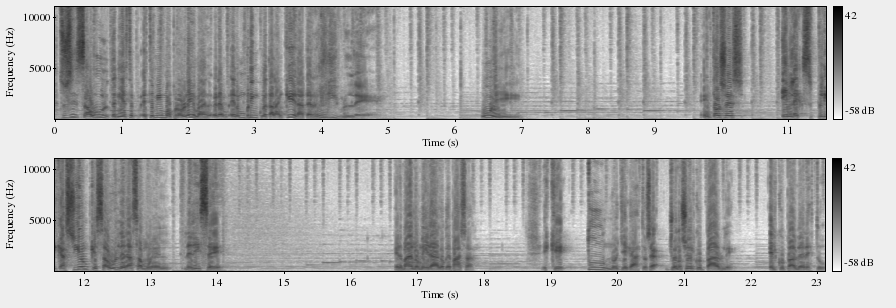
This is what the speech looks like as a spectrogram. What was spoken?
Entonces Saúl tenía este, este mismo problema, era, era un brinco de talanquera terrible. Uy, entonces, en la explicación que Saúl le da a Samuel, le dice, hermano, mira, lo que pasa es que tú no llegaste, o sea, yo no soy el culpable, el culpable eres tú.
